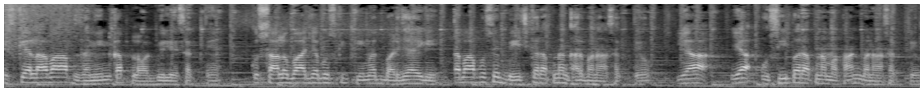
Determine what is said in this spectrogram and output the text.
इसके अलावा आप ज़मीन का प्लॉट भी ले सकते हैं। कुछ सालों बाद जब उसकी कीमत बढ़ जाएगी, तब आप उसे बेचकर अपना घर बना सकते हो, या या उसी पर अपना मकान बना सकते हो।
